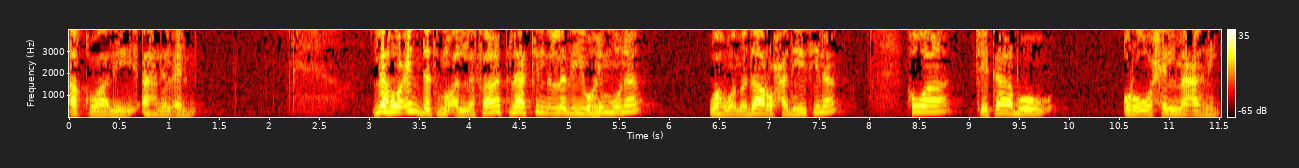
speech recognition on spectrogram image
أقوال أهل العلم. له عدة مؤلفات لكن الذي يهمنا وهو مدار حديثنا هو كتاب روح المعاني.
